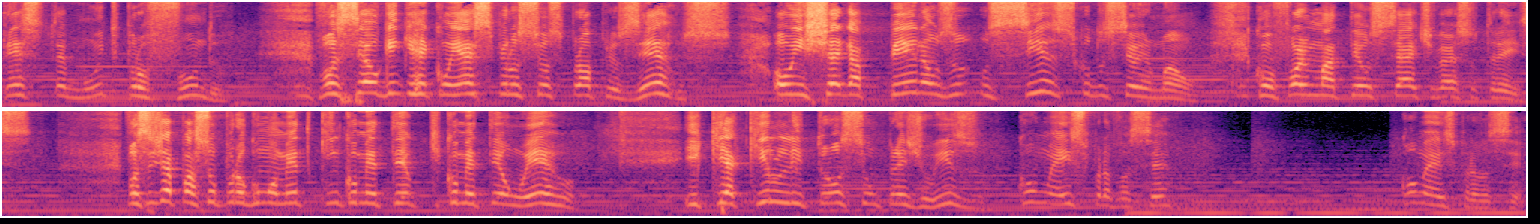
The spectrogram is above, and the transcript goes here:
texto é muito profundo. Você é alguém que reconhece pelos seus próprios erros? Ou enxerga apenas o, cisco do seu irmão? Conforme Mateus 7, verso 3. Você já passou por algum momento que cometeu, que cometeu um erro e que aquilo lhe trouxe um prejuízo? Como é isso para você? Como é isso para você?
